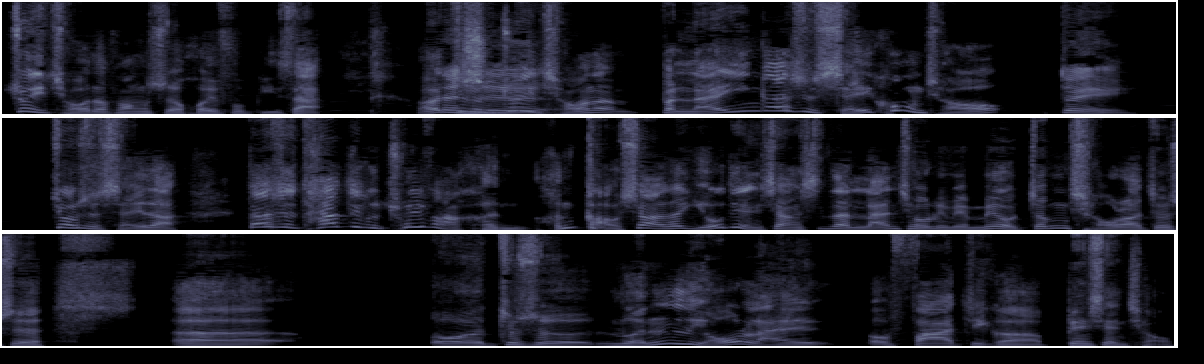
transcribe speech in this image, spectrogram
坠球的方式恢复比赛，而这个坠球呢，本来应该是谁控球，对，就是谁的，但是他这个吹法很很搞笑，他有点像现在篮球里面没有争球了，就是，呃，我就是轮流来呃发这个边线球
